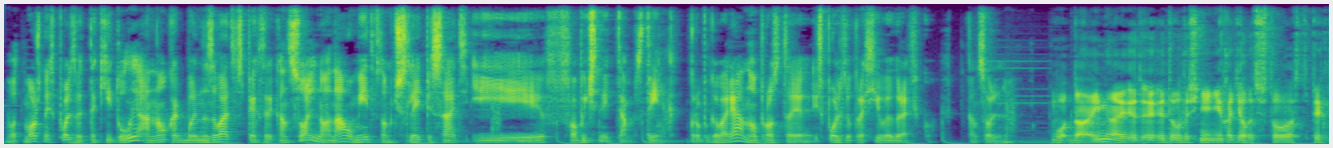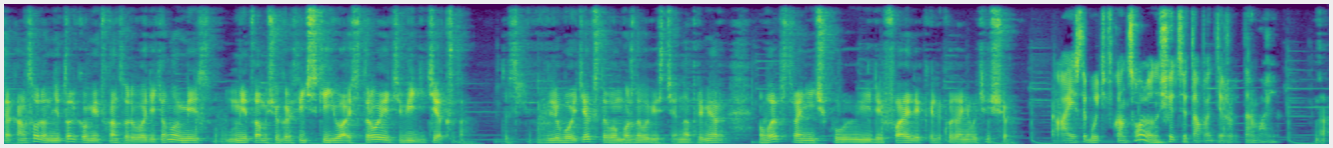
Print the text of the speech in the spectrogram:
Вот можно использовать такие тулы, оно как бы называется в спектре консоль, но она умеет в том числе писать и в обычный там стринг, грубо говоря, но просто используя красивую графику консольную. Вот, да, именно это, это уточнение хотелось, что спектр консоль, он не только умеет в консоль вводить, он умеет, умеет вам еще графический UI строить в виде текста. То есть в любой текст его можно вывести, например, веб-страничку или файлик или куда-нибудь еще. А если будете в консоли, он еще цвета поддерживает нормально. Да.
